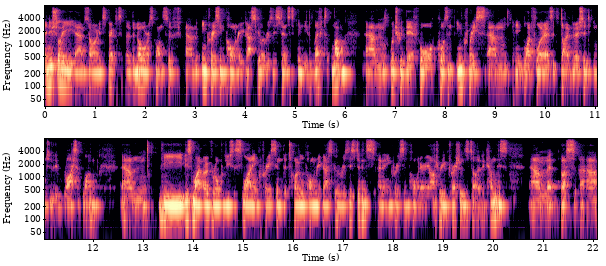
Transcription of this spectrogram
initially, um, so I would expect uh, the normal response of um, increasing pulmonary vascular resistance in the left lung, um, which would therefore cause an increase um, in blood flow as it's diverted into the right lung. Um, the, this might overall produce a slight increase in the total pulmonary vascular resistance and an increase in pulmonary artery pressures to overcome this. Um, but uh,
